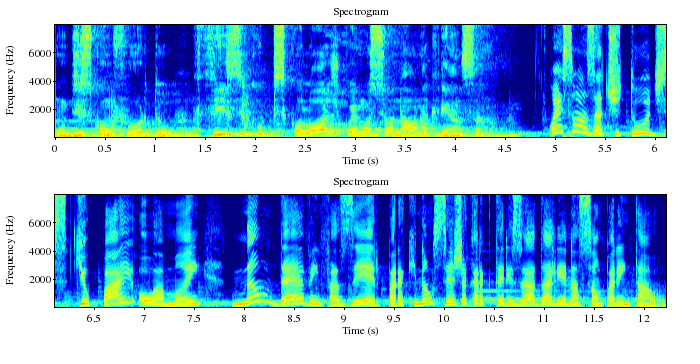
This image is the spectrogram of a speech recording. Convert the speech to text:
um desconforto físico, psicológico, emocional na criança. Quais são as atitudes que o pai ou a mãe não devem fazer para que não seja caracterizada a alienação parental?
